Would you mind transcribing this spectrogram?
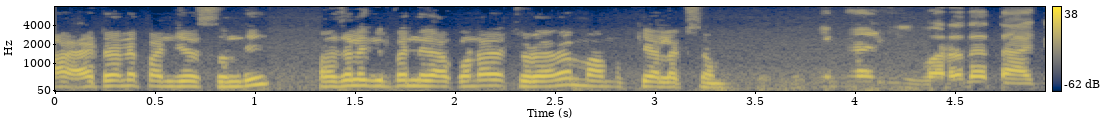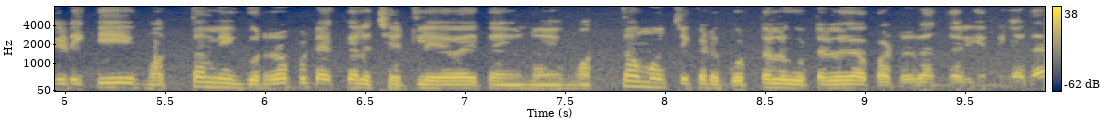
హైడ్రానే పనిచేస్తుంది. ప్రజలకు ఇబ్బంది కాకుండా చూడడమే మా ముఖ్య లక్ష్యం. ముఖ్యంగా ఈ వరద తాకిడికి మొత్తం ఈ గుర్రపు టెక్కల చెట్లు ఏవైతే ఉన్నాయో మొత్తం వచ్చి ఇక్కడ గుట్టలు గుట్టలుగా పట్టడం జరిగింది కదా.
